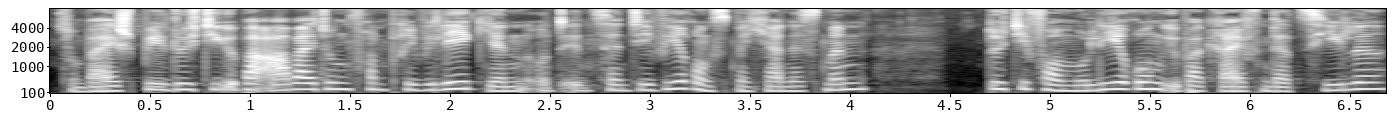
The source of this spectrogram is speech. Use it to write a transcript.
zum Beispiel durch die Überarbeitung von Privilegien und Incentivierungsmechanismen, durch die Formulierung übergreifender Ziele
